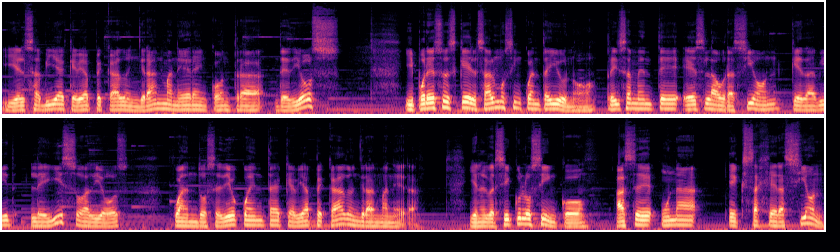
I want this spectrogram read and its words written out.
y él sabía que había pecado en gran manera en contra de Dios. Y por eso es que el Salmo 51 precisamente es la oración que David le hizo a Dios cuando se dio cuenta que había pecado en gran manera. Y en el versículo 5 hace una exageración.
